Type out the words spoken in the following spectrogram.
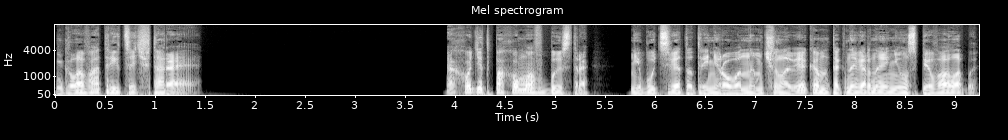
Глава 32. А ходит Пахомов быстро. Не будь Света тренированным человеком, так, наверное, не успевала бы.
